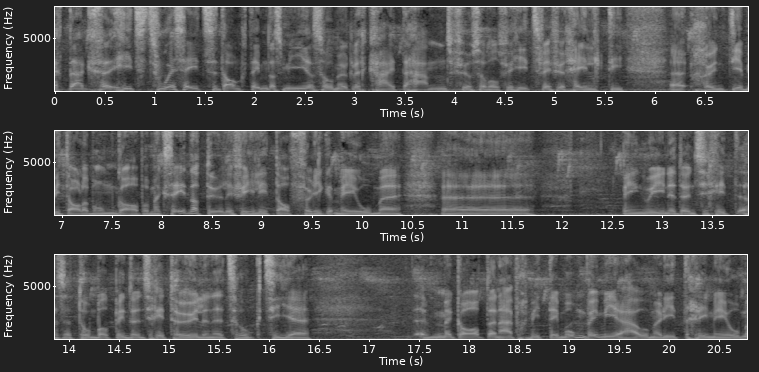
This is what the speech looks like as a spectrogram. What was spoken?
Ich denke, Hitze zusetzen, dank dem, dass wir so Möglichkeiten haben, für sowohl für Hitze wie für Kälte, äh, können die mit allem umgehen. Aber man sieht natürlich, viele Tafeln liegen mehr um. Äh, Pinguine sich in, also Tumblpin sich in die Höhlen zurückziehen. Äh, man geht dann einfach mit dem um, wie wir auch. Man liegt ein mehr um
